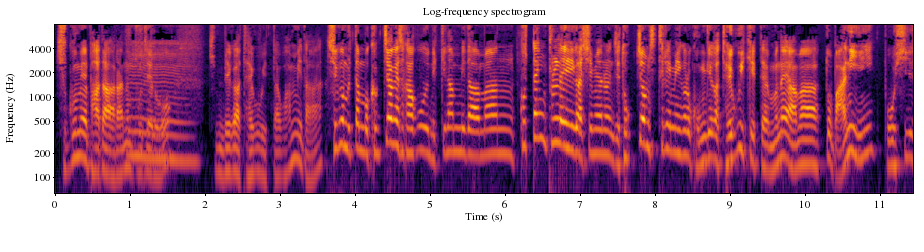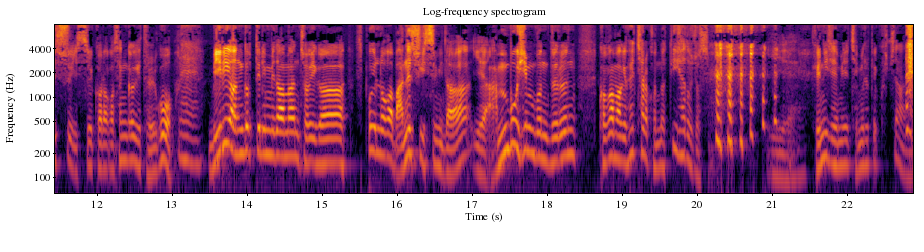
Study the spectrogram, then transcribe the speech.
죽음의 바다라는 부제로 음, 준비가 되고 있다고 합니다. 지금 일단 뭐 극장에서 가고 있긴 합니다만 쿠땡 플레이 가시면은 이제 독점 스트리밍으로 공개가 되고 있기 때문에 아마 또 많이 보실 수 있을 거라고 생각이 들고 네. 미리 언급드립니다만 저희가 스포일러가 많을 수 있습니다. 예, 안 보신 분들은 과감하게 회차를 건너 뛰셔도 좋습니다. 예, 괜히 재미 재미를 뺏고 싶진 않아요.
